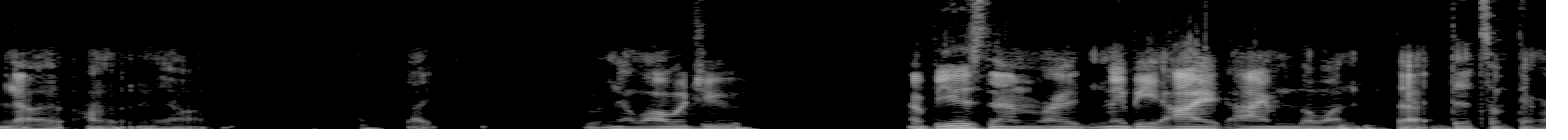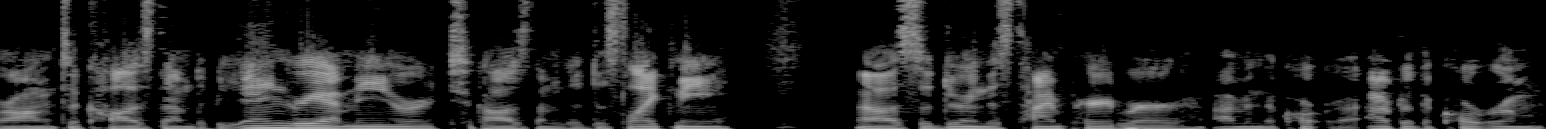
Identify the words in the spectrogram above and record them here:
you know, you know, like, you know, why would you abuse them, right? Maybe I I'm the one that did something wrong to cause them to be angry at me or to cause them to dislike me. Uh, so during this time period where I'm in the court after the courtroom,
